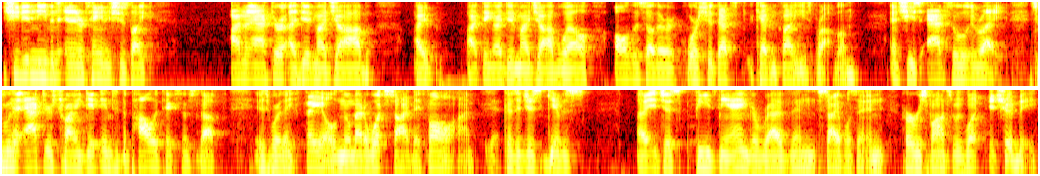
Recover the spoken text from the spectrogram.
she didn't even entertain it. She's like, I'm an actor. I did my job. I I think I did my job well. All this other horseshit that's Kevin Feige's problem. And she's absolutely right. So when the actors try and get into the politics of stuff, is where they fail, no matter what side they fall on, because it just gives, uh, it just feeds the anger rather than stifles it. And her response was what it should be.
